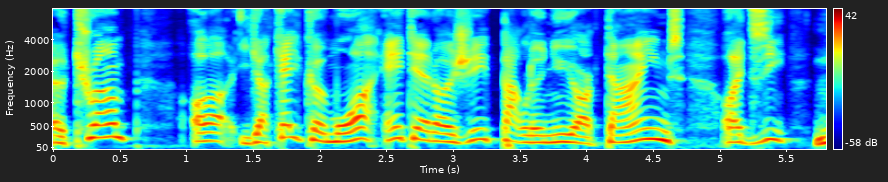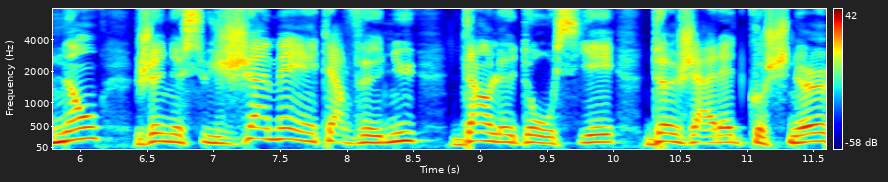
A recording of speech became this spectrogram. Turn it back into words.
euh, Trump a, il y a quelques mois, interrogé par le New York Times, a dit non, je ne suis jamais intervenu dans le dossier de Jared Kushner.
